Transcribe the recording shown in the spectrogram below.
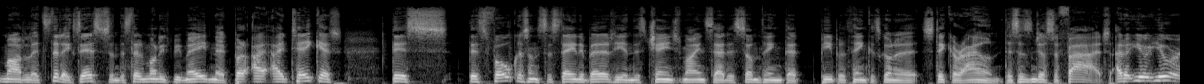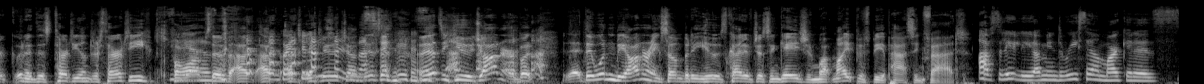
model, it still exists and there's still money to be made in it. But I, I take it this this focus on sustainability and this changed mindset is something that people think is going to stick around. This isn't just a fad. I you you were you know, this thirty under thirty Forbes included on this. I mean, that's a huge honour, but they wouldn't be honouring somebody who's kind of just engaged in what might just be a passing fad. Absolutely. I mean, the resale market is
